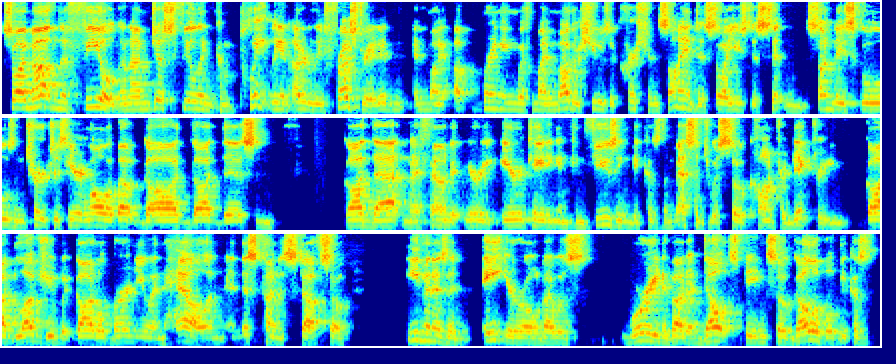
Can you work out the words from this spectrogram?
so I'm out in the field and I'm just feeling completely and utterly frustrated. And, and my upbringing with my mother, she was a Christian scientist. So I used to sit in Sunday schools and churches hearing all about God, God this, and God that, and I found it very irritating and confusing because the message was so contradictory. God loves you, but God will burn you in hell, and, and this kind of stuff. So even as an eight year old, I was worried about adults being so gullible because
